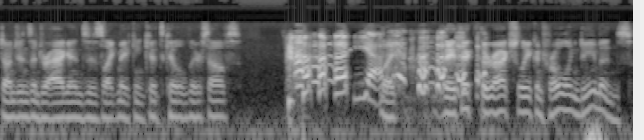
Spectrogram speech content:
Dungeons and Dragons is like making kids kill themselves. yeah, Like they think they're actually controlling demons.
